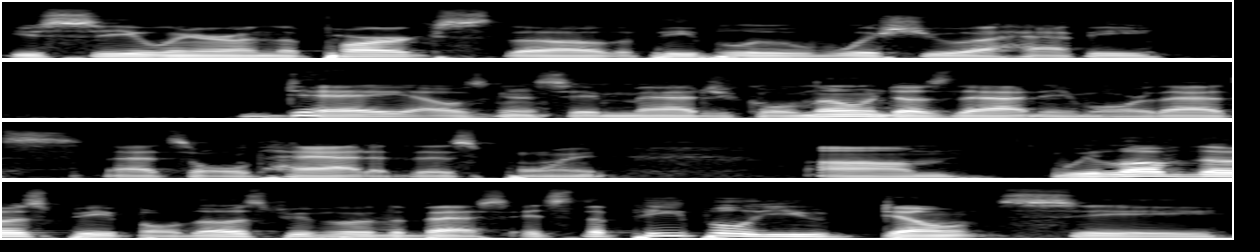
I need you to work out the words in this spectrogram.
you see when you're in the parks, the the people who wish you a happy day. I was going to say magical. No one does that anymore. That's that's old hat at this point. Um, we love those people. Those people are the best. It's the people you don't see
